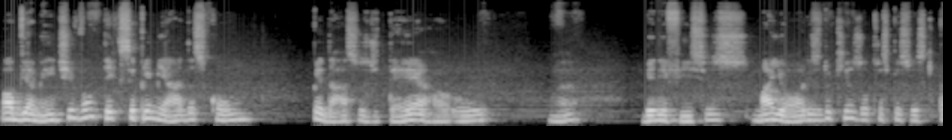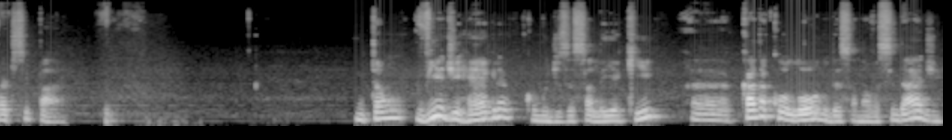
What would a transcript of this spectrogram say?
obviamente vão ter que ser premiadas com pedaços de terra ou né, benefícios maiores do que as outras pessoas que participaram. Então, via de regra, como diz essa lei aqui, cada colono dessa nova cidade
